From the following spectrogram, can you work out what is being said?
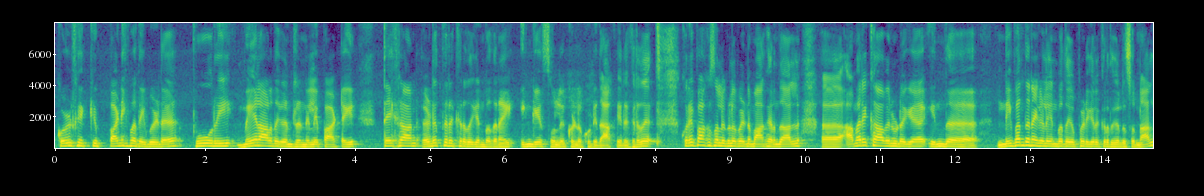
கொள்கைக்கு பணிவதை விட பூரி மேலானது என்ற நிலைப்பாட்டை தெஹ்ரான் எடுத்திருக்கிறது என்பதனை இங்கே சொல்லிக் கொள்ளக்கூடியதாக இருக்கிறது. குறிப்பாக சொல்லிக்கொள்ள வேண்டுமாக இருந்தால் அமெரிக்காவினுடைய இந்த நிபந்தனைகள் என்பது எப்படி இருக்கிறது என்று சொன்னால்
